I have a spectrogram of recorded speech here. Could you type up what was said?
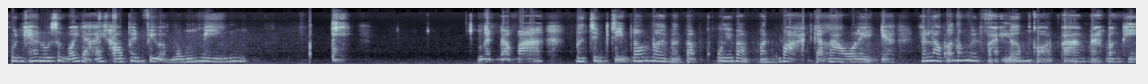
คุณแค่รู้สึกว่าอยากให้เขาเป็นฟีลแบบมุ้งมิ้งเหมือนแบบว่าเหมือนจิบจิบๆเล่าหน่อยเหมือนแบบคุยแบบหวานๆกับเราอะไรอย่างเงี้ยงั้นเราก็ต้องเป็นฝ่ายเริ่มก่อนบ้างนะบางที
